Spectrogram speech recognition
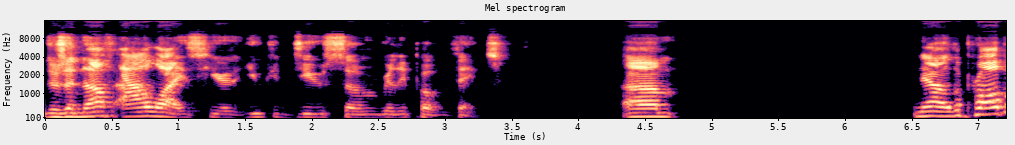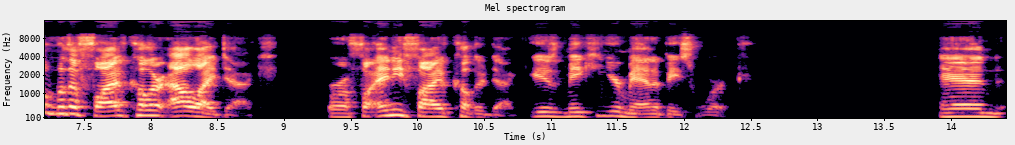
there's, enough allies here that you can do some really potent things. Um, Now, the problem with a five color ally deck or any five color deck is making your mana base work. And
